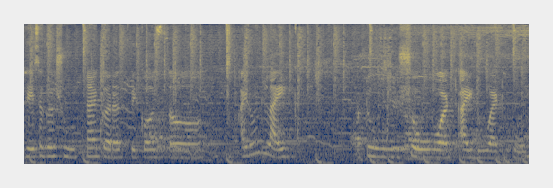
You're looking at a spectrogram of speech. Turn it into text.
हे सगळं शूट नाही करत because I don't like to show what I do at home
